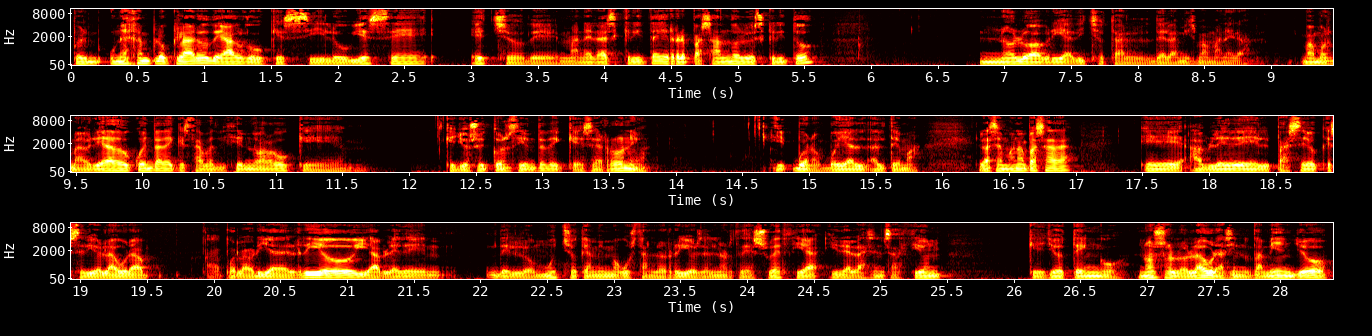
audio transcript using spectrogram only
pues, un ejemplo claro de algo que si lo hubiese hecho de manera escrita y repasando lo escrito, no lo habría dicho tal de la misma manera. Vamos, me habría dado cuenta de que estaba diciendo algo que, que yo soy consciente de que es erróneo. Y bueno, voy al, tema. La semana pasada eh, hablé del paseo que se dio Laura por la orilla del río y hablé de, de lo mucho que a mí me gustan los ríos del norte de Suecia y de la sensación que yo tengo, no solo Laura, sino también yo,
